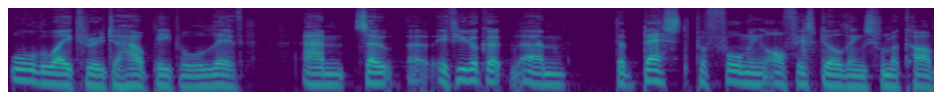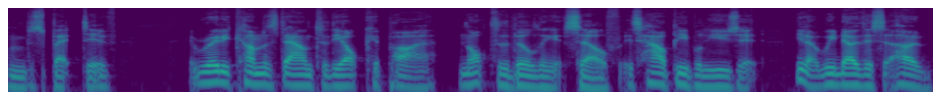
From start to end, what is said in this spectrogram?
all the way through to how people will live. Um, so uh, if you look at um, the best performing office buildings from a carbon perspective, it really comes down to the occupier, not to the building itself. It's how people use it. You know, we know this at home.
